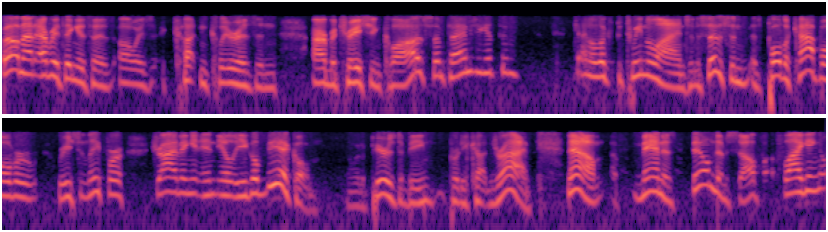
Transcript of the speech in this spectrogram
well, not everything is as always cut and clear as an arbitration clause. Sometimes you get them kind of looks between the lines. And a citizen has pulled a cop over recently for driving an illegal vehicle. What appears to be pretty cut and dry. Now, a man has filmed himself flagging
